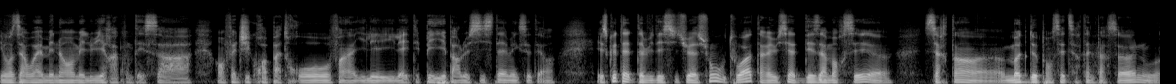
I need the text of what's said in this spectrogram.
Ils vont se dire ouais mais non mais lui il racontait ça, en fait j'y crois pas trop, enfin il, est, il a été payé par le système etc. Est-ce que tu as, vu des situations où toi tu as réussi à désamorcer euh, certains euh, modes de pensée de certaines personnes ou,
